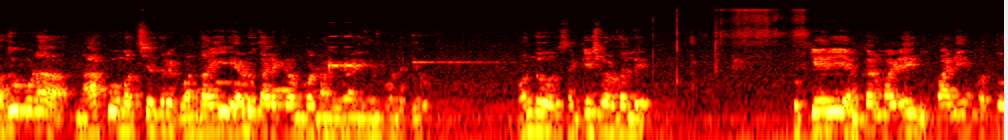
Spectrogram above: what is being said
ಅದು ಕೂಡ ನಾಲ್ಕು ಮತಕ್ಷೇತ್ರಕ್ಕೆ ಒಂದಾಗಿ ಎರಡು ಕಾರ್ಯಕ್ರಮಗಳು ನಾವು ಈಗಾಗಲೇ ಹಮ್ಮಿಕೊಂಡಿದ್ದೀವಿ. ಒಂದು ಸಂಕೇಶ್ವರದಲ್ಲಿ, ಹುಕ್ಕೇರಿ ಅಂಕನವಾಡಿ ನಿಪ್ಪಾಣಿ ಮತ್ತು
